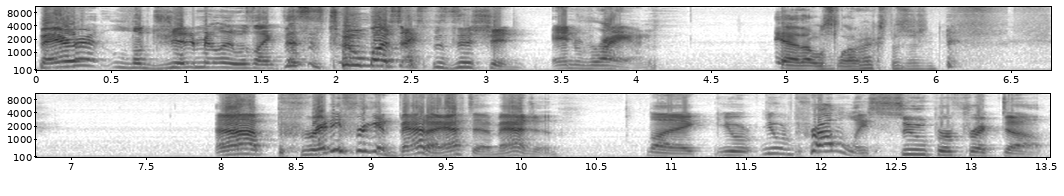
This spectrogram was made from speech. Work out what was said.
Barret legitimately was like, "This is too much exposition," and ran. Yeah, that was a lot of exposition. Uh, pretty freaking bad, I have to imagine. Like, you were, you were probably super fricked up.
